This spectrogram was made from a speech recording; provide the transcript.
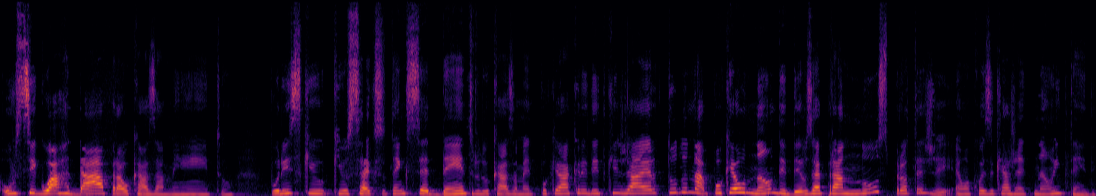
o se guardar para o casamento, por isso que, o- que o sexo tem que ser dentro do casamento, porque eu acredito que já era tudo. Na, porque o não de Deus é para nos proteger. É uma coisa que a gente não entende.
